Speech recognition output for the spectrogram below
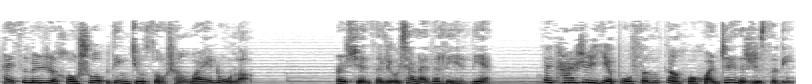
孩子们日后说不定就走上歪路了。而选择留下来的连连，在他日夜不分干活还债的日子里，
